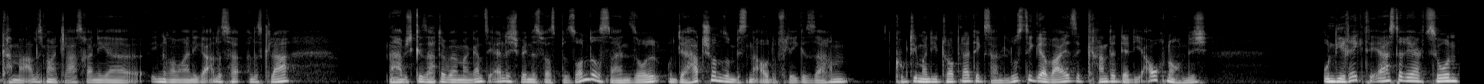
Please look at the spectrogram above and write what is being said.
kann man alles machen, Glasreiniger, Innenraumreiniger, alles, alles klar. Dann habe ich gesagt, aber mal ganz ehrlich, wenn es was Besonderes sein soll und der hat schon so ein bisschen Autopflegesachen, guck dir mal die Topnetics an. Lustigerweise kannte der die auch noch nicht. Und direkt die erste Reaktion,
